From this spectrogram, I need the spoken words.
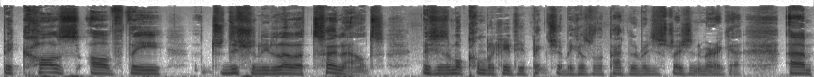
because of the traditionally lower turnout, this is a more complicated picture because of the pattern of registration in America. Um,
